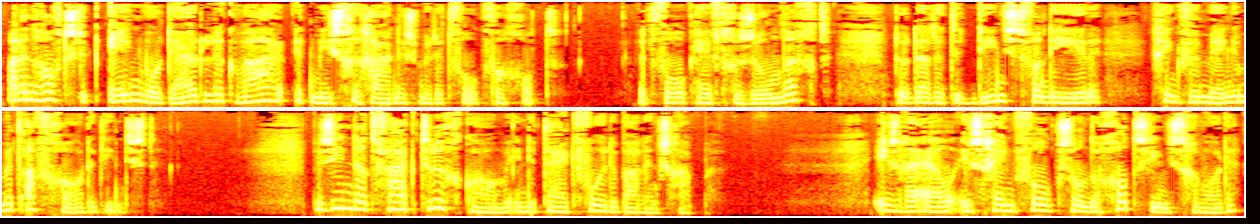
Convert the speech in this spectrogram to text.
Al in hoofdstuk 1 wordt duidelijk waar het misgegaan is met het volk van God. Het volk heeft gezondigd doordat het de dienst van de Heere ging vermengen met afgodendienst. We zien dat vaak terugkomen in de tijd voor de ballingschap. Israël is geen volk zonder godsdienst geworden,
